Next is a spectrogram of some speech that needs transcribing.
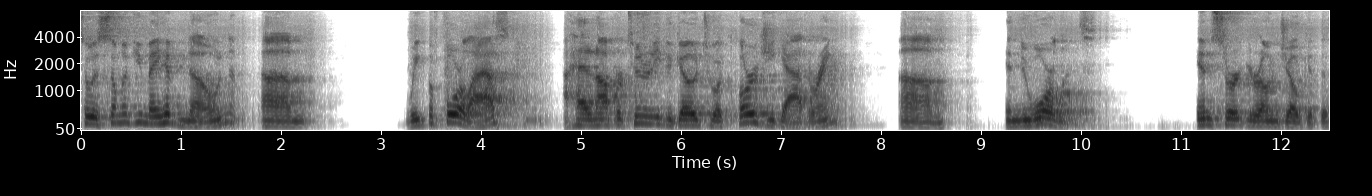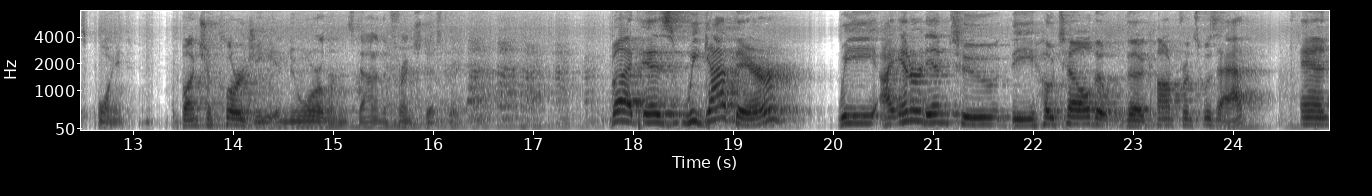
So, as some of you may have known, um, week before last, I had an opportunity to go to a clergy gathering um, in New Orleans. Insert your own joke at this point. A bunch of clergy in New Orleans down in the French district. But as we got there, we I entered into the hotel that the conference was at, and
